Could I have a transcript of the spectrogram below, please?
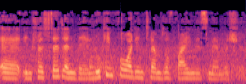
uh, interested and they're looking forward in terms of buying this membership.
